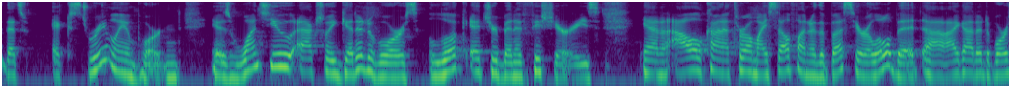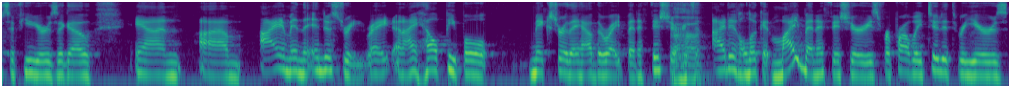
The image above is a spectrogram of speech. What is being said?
that's extremely important is once you actually get a divorce, look at your beneficiaries. And I'll kind of throw myself under the bus here a little bit. Uh, I got a divorce a few years ago, and um, I am in the industry, right? And I help people make sure they have the right beneficiaries. And I didn't look at my beneficiaries for probably two to three years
